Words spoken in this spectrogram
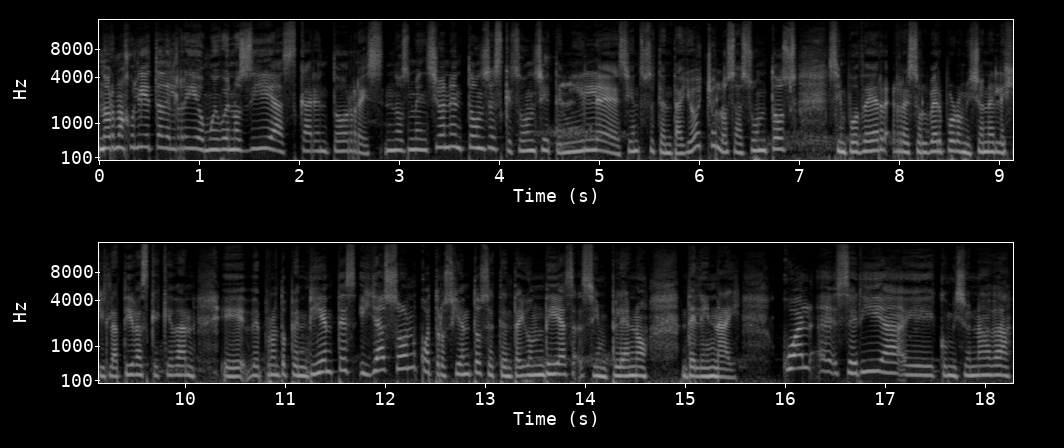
Norma Julieta del Río, muy buenos días. Karen Torres, nos menciona entonces que son 7.178 los asuntos sin poder resolver por omisiones legislativas que quedan eh, de pronto pendientes y ya son 471 días sin pleno del INAI. ¿Cuál eh, sería, eh, comisionada,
